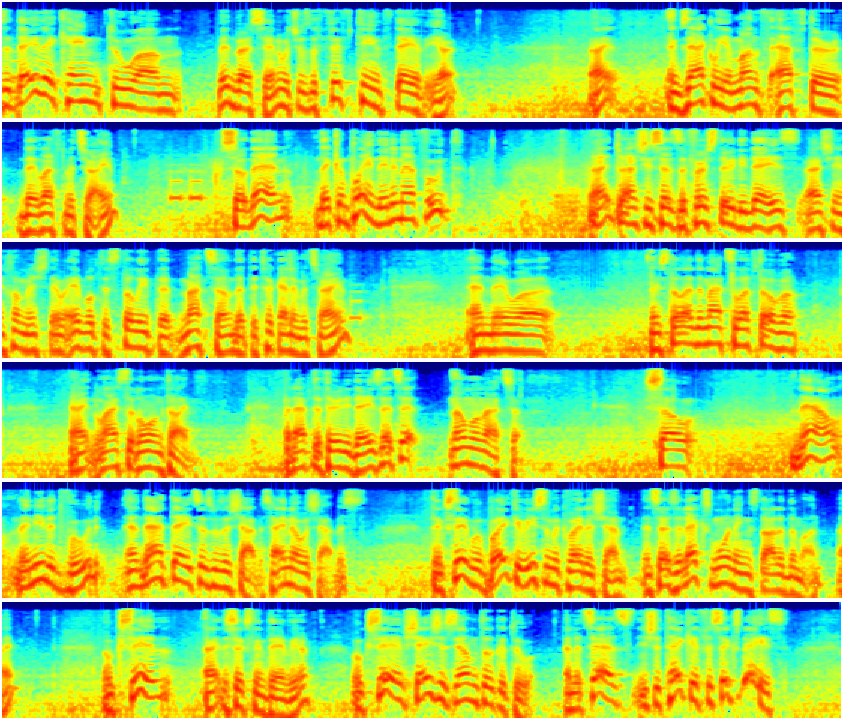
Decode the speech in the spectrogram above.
the day they came to um, Midbar Sin, which was the 15th day of Iyar, right? Exactly a month after they left Mitzrayim, so then they complained they didn't have food. Right? Rashi says the first 30 days, Rashi and Chumash, they were able to still eat the matzah that they took out of Mitzrayim. And they were, they still had the matzah left over. Right? It lasted a long time. But after 30 days, that's it. No more matzah. So, now, they needed food, and that day it says was a Shabbos. I know it was Shabbos. It says the next morning started the month, right? Uksiv, right, the 16th day of year. Uksiv, Sheshis Yom Tilkatu. And it says you should take it for six days.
